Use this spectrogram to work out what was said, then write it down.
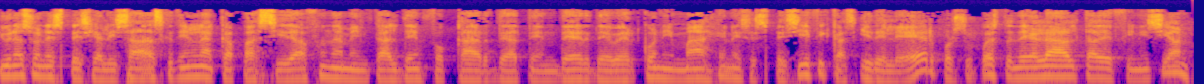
y unas son especializadas que tienen la capacidad fundamental de enfocar, de atender, de ver con imágenes específicas y de leer, por supuesto, de la alta definición.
